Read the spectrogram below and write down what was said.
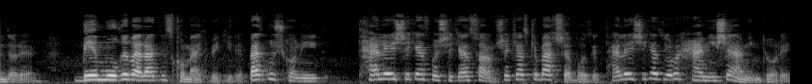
داره. به موقع بلد نیست کمک بگیره. بعد گوش کنید تله شکست با شکست فهم. شکست که بخش بازه. تله شکست یارو همیشه همینطوره.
